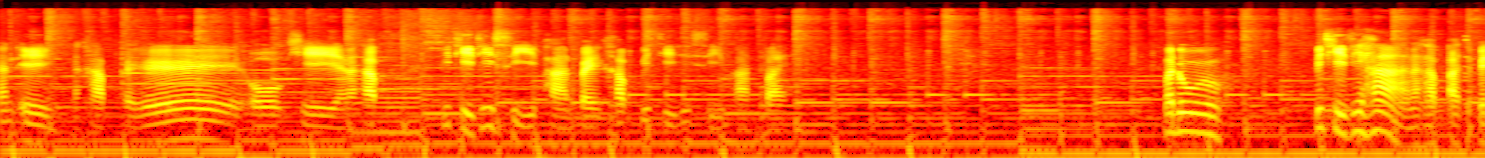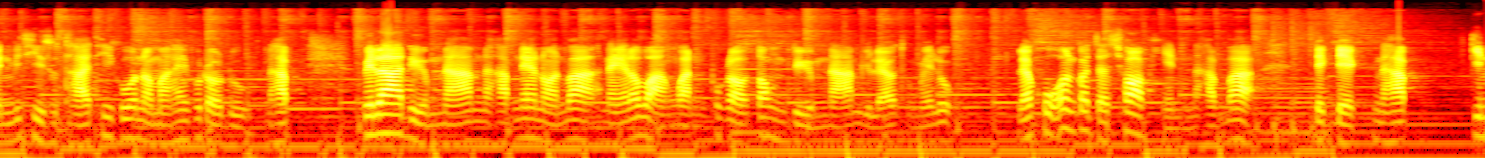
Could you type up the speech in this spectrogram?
นั่นเองนะครับเออโอเคนะครับ วิธีที่ 4 ผ่านไปครับ วิธีที่ 4 ผ่านไป มาดูวิธีที่ 5 นะครับ อาจจะเป็นวิธีสุดท้ายที่ครูอ้นเอามาให้พวกเราดูนะครับ เวลาดื่มน้ำนะครับ แน่นอนว่าในระหว่างวันพวกเราต้องดื่มน้ำอยู่แล้วถูกไหมลูก แล้วครูอ้นก็จะชอบเห็นนะครับว่าเด็กๆนะครับ กิน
